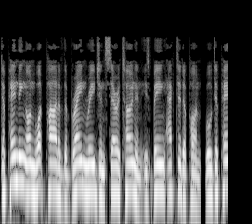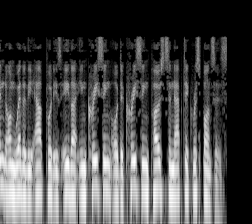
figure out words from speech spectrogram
Depending on what part of the brain region serotonin is being acted upon, will depend on whether the output is either increasing or decreasing postsynaptic responses.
